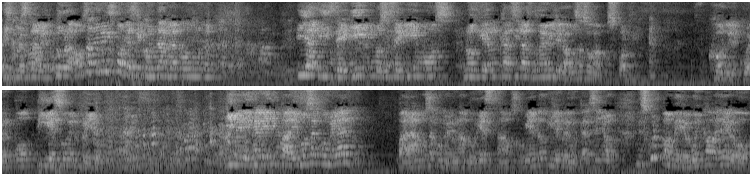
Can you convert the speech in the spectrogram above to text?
Es nuestra aventura. Vamos a tener historias que contarle a todo. Y ahí seguimos y seguimos. Nos dieron casi las nueve y llegamos a Sogamos, por fin. Con el cuerpo tieso del frío. Y le dije a Lady, paremos a comer algo. Paramos a comer una hamburguesa, estábamos comiendo y le pregunté al señor, discúlpame, buen caballero,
